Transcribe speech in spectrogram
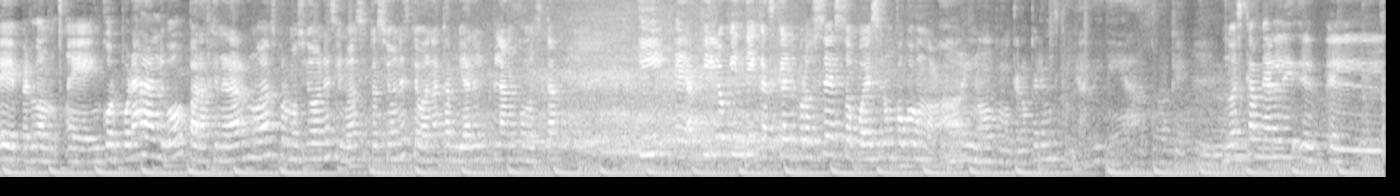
eh, perdón, eh, incorporar algo para generar nuevas promociones y nuevas situaciones que van a cambiar el plan como está. Y eh, aquí lo que indica es que el proceso puede ser un poco como, ay no, como que no queremos cambiar de idea, como que no es cambiar el, el-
